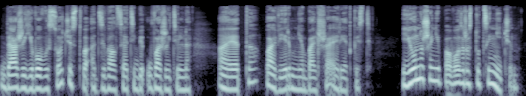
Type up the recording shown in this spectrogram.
Даже его высочество отзывался о тебе уважительно, а это, поверь мне, большая редкость. Юноша не по возрасту циничен —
